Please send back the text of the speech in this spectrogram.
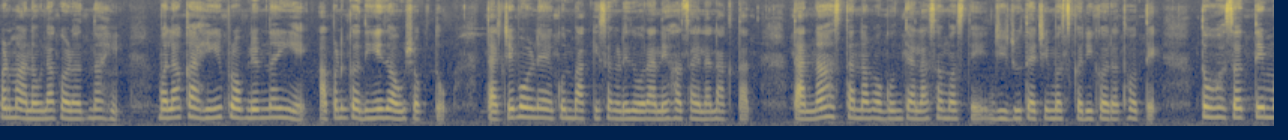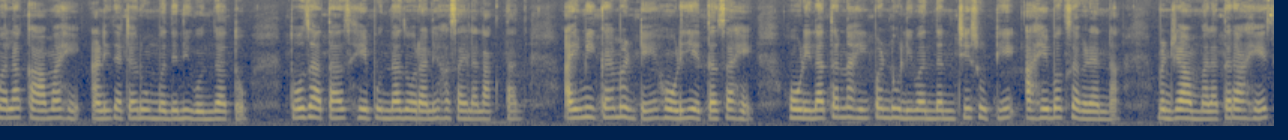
पण मानवला कळत नाही. मला काहीही प्रॉब्लेम नाही आहे आपण कधीही जाऊ शकतो. त्याचे बोलणे ऐकून बाकी सगळे जोराने हसायला लागतात. त्यांना हसताना बघून त्याला समजते जिजू त्याची मस्करी करत होते. तो हसत ते मला काम आहे आणि त्याच्या रूममध्ये निघून जातो. तो जाताच हे पुन्हा जोराने हसायला लागतात. आई मी काय म्हणते? होळी येतच आहे. होळीला तर नाही पण धुलीवंदनची सुट्टी आहे बघ सगळ्यांना. म्हणजे आम्हाला तर आहेच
